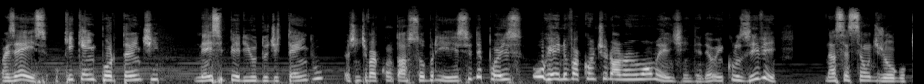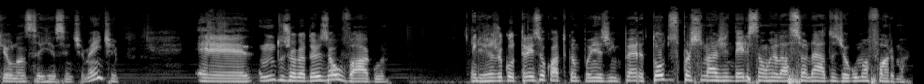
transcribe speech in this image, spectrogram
Mas é isso. O que, que é importante nesse período de tempo? A gente vai contar sobre isso e depois o reino vai continuar normalmente, entendeu? Inclusive na sessão de jogo que eu lancei recentemente, é, um dos jogadores é o Vago. Ele já jogou três ou quatro campanhas de Império, todos os personagens dele são relacionados de alguma forma.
